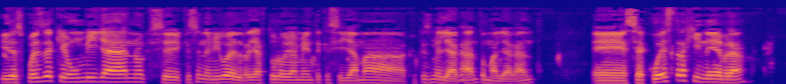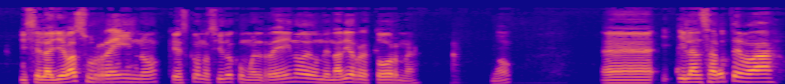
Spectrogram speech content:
y después de que un villano que, se, que es enemigo del rey Arturo, obviamente, que se llama, creo que es Meliagant o Maliagant, eh, secuestra a Ginebra y se la lleva a su reino, que es conocido como el reino de donde nadie retorna, ¿no? Eh, y Lanzarote va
